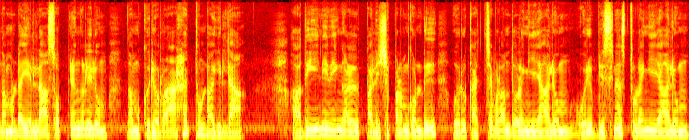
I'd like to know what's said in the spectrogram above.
നമ്മുടെ എല്ലാ സ്വപ്നങ്ങളിലും നമുക്കൊരു റാഹത്തുണ്ടാകില്ല. അത് ഇനി നിങ്ങൾ പലിശപ്പണം കൊണ്ട് ഒരു കച്ചവടം തുടങ്ങിയാലും ഒരു ബിസിനസ് തുടങ്ങിയാലും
